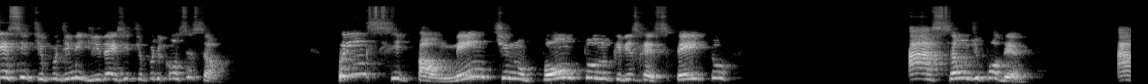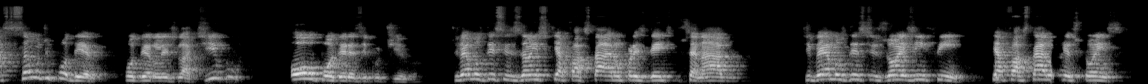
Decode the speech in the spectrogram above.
esse tipo de medida, esse tipo de concessão. Principalmente no ponto no que diz respeito à ação de poder. A ação de poder, poder legislativo ou poder executivo. Tivemos decisões que afastaram o presidente do Senado, tivemos decisões, enfim, que afastaram questões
